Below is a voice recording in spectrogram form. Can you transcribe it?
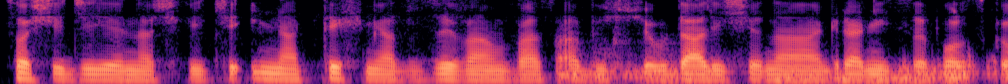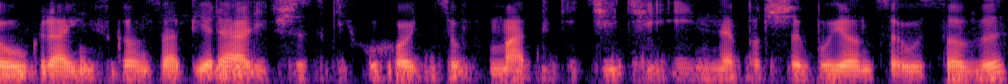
co się dzieje na świecie i natychmiast wzywam Was, abyście udali się na granicę polsko-ukraińską, zabierali wszystkich uchodźców, matki, dzieci i inne potrzebujące osoby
